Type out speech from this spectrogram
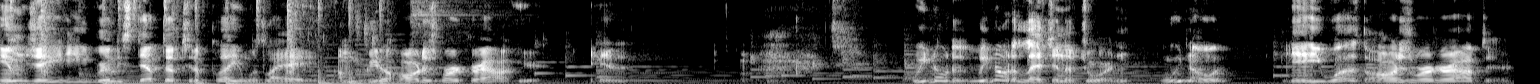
MJ, he really stepped up to the plate and was like, "Hey, I'm gonna be the hardest worker out here." And we know the we know the legend of Jordan. We know it. And he was the hardest worker out there.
